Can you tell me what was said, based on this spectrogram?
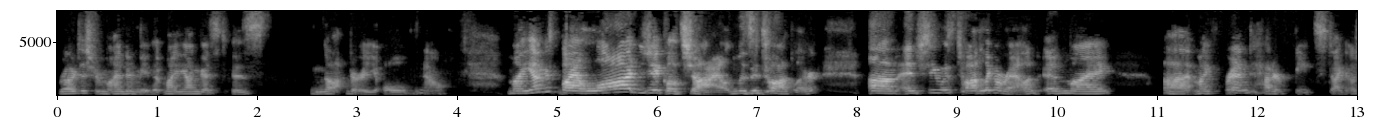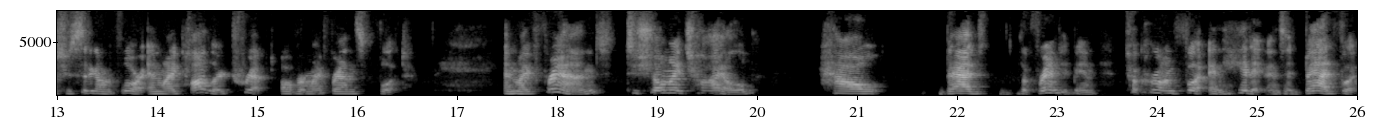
Ro just reminded me that my youngest is not very old now. My youngest biological child was a toddler, um, and she was toddling around, and my uh, my friend had her feet stuck. She was sitting on the floor, and my toddler tripped over my friend's foot. And my friend, to show my child how bad the friend had been, took her on foot and hit it and said, Bad foot,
